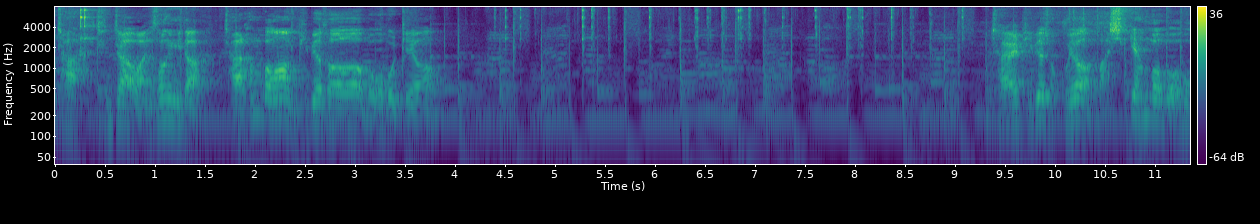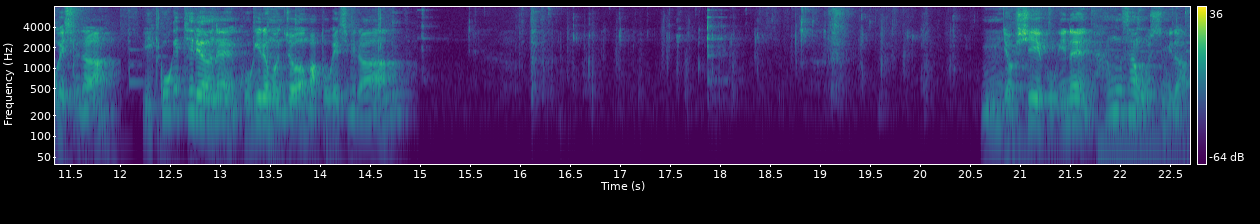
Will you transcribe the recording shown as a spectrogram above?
자, 진짜 완성입니다. 잘 한번 비벼서 먹어볼게요. 잘 비벼졌고요. 맛있게 한번 먹어보겠습니다. 이 꼬기티리어는 고기를 먼저 맛보겠습니다. 음, 역시 고기는 항상 옳습니다.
